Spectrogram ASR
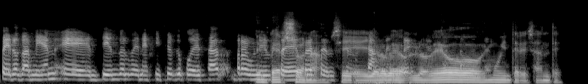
pero también eh, entiendo el beneficio que puede ser reunirse en persona, Sí, yo lo veo, lo veo muy interesante.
